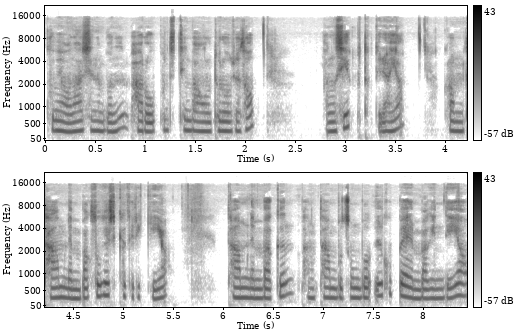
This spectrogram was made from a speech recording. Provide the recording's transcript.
구매 원하시는 분은 바로 오픈 채팅방으로 들어오셔서 양식 부탁드려요. 그럼 다음 램박 소개시켜 드릴게요. 다음 램박은 방탄보정보 7배 램박인데요.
